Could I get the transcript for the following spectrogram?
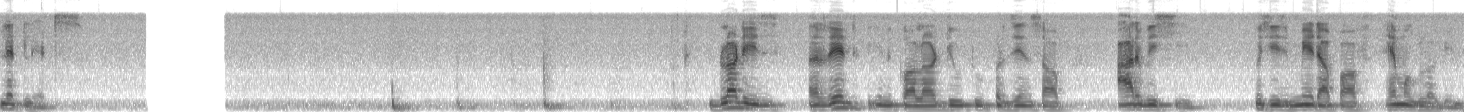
platelets. Blood is red in color due to presence of RBC, which is made up of hemoglobin.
